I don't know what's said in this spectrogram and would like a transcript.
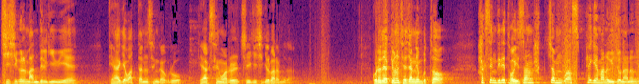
지식을 만들기 위해 대학에 왔다는 생각으로 대학 생활을 즐기시길 바랍니다. 고려대학교는 재작년부터 학생들이 더 이상 학점과 스펙에만 의존하는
